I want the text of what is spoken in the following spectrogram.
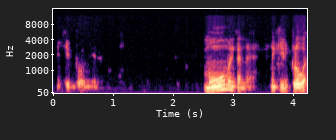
ไม่กินพวกนี้หมูเหมือนกันนะให้กินกล้วย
